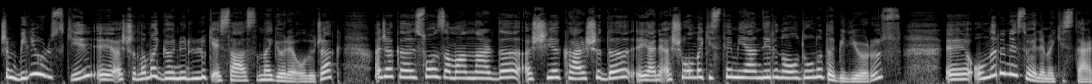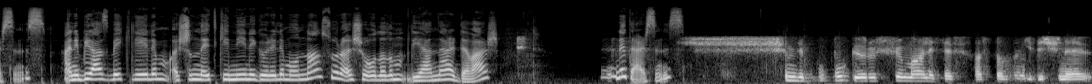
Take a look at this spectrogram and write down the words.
Şimdi biliyoruz ki e, aşılama gönüllülük esasına göre olacak. Ancak e, son zamanlarda aşıya karşı da yani aşı olmak istemeyenlerin olduğunu da biliyoruz. Onlara ne söylemek istersiniz? Hani biraz bekleyelim aşının etkinliğini görelim ondan sonra aşı olalım diyenler de var. Ne dersiniz? Şimdi bu, bu görüşü maalesef hastalığın gidişine,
